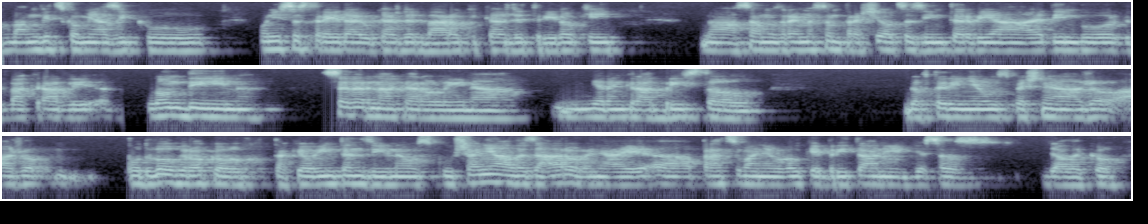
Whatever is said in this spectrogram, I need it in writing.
v anglickom jazyku, oni sa striedajú každé dva roky, každé tri roky No a samozrejme som prešiel cez intervia Edinburgh, dvakrát Londýn, Severná Karolína, jedenkrát Bristol, dovtedy neúspešne až, o, až o, po dvoch rokoch takého intenzívneho skúšania, ale zároveň aj pracovania vo Veľkej Británii, kde sa z, ďaleko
